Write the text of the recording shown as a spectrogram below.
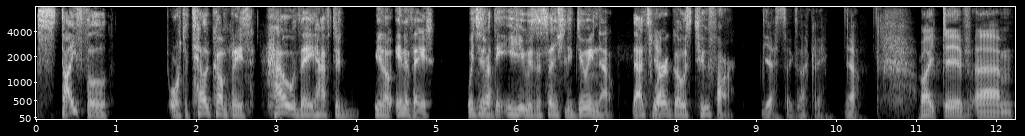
stifle or to tell companies how they have to, you know, innovate, which is Yeah. what the EU is essentially doing now. That's Yeah. where it goes too far. Yes, exactly. Yeah. Right, Dave. Um,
